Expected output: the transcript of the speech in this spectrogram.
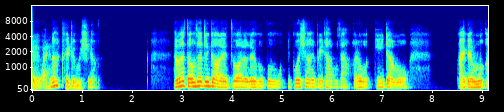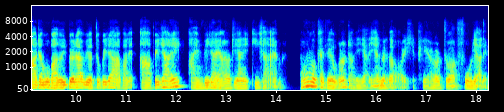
လွယ်ပါတယ်နော်ထွေတူမရှိအောင် နံပါတ်31ကလည်းသူကလည်းလွယ်ကူကူ equation လေးပေးထားပြီးသားငါတို့ e တန်ကို i တန်ကို r တန်ကိုဘာလို့ပြောထားပြီးတော့သူပေးထားတာဗာလဲ r ပေးထားတယ် i ပေးထားရင်တော့ဒီကနေ e ရှာလိုက်ရမှာဘာမှမခက်ခဲဘူးနော်ဒါလေးကအရင်လွယ်သွားပါပြီဖြေတော့သူက4ရတယ်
